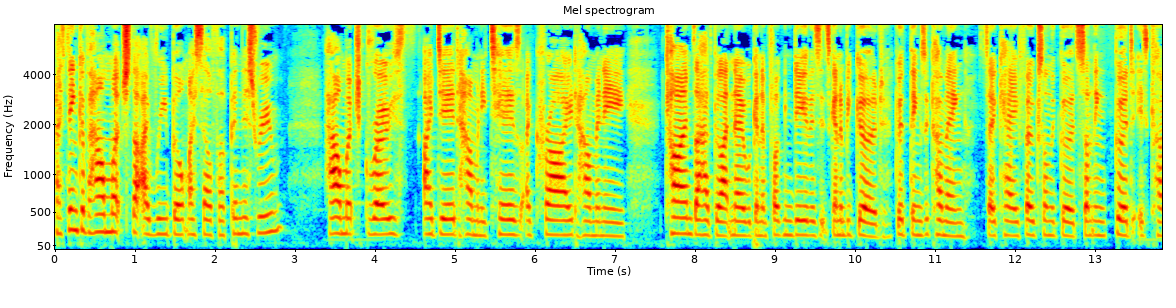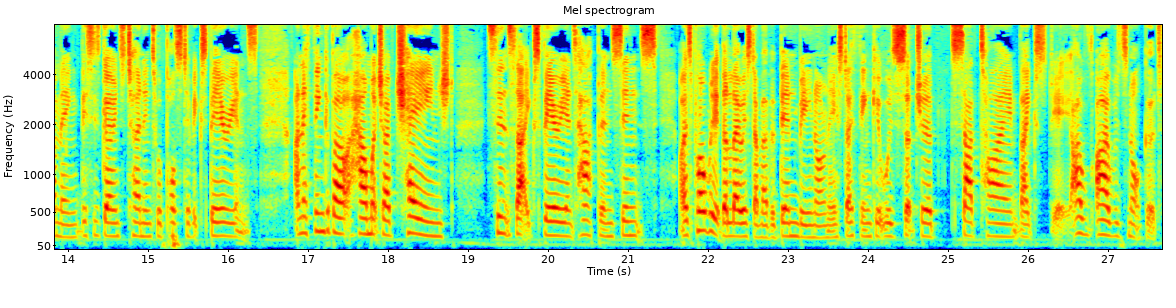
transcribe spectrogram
I think of how much that I rebuilt myself up in this room, how much growth I did, how many tears I cried, how many times I had to be like, no, we're going to fucking do this. It's going to be good. Good things are coming. It's okay. Focus on the good. Something good is coming. This is going to turn into a positive experience. And I think about how much I've changed since that experience happened, since I was probably at the lowest I've ever been, being honest. I think it was such a sad time. Like, I, I was not good.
